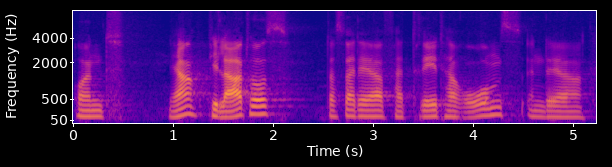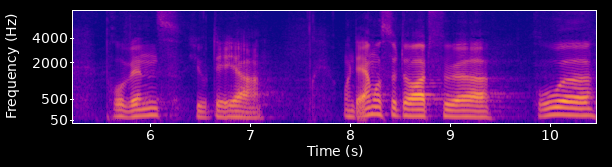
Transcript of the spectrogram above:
Und ja, Pilatus, das war der Vertreter Roms in der Provinz Judäa. Und er musste dort für Ruhe,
